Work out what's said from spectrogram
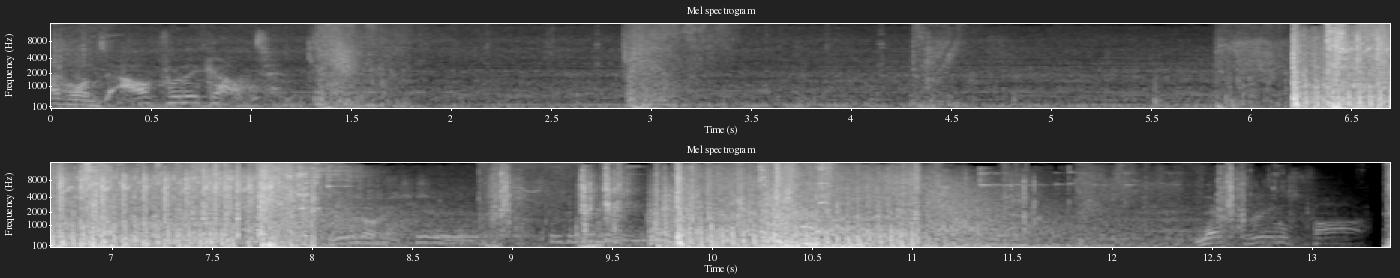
That one's out for the count. Next ring's far.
